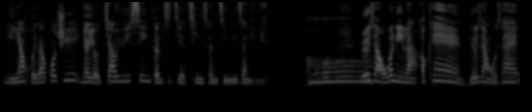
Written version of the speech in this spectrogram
你要回到过去，你要有教育性跟自己的亲身经历在里面。哦，比如讲，我问你啦，OK，比如讲我现在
